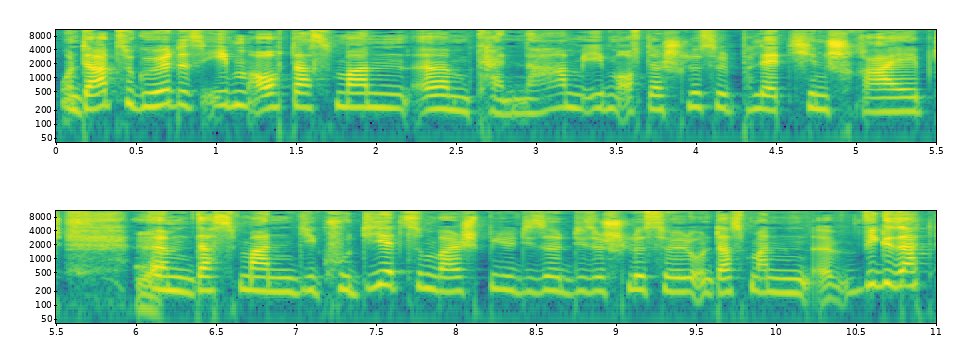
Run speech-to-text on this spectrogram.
und dazu gehört es eben auch, dass man ähm, keinen Namen eben auf der Schlüsselplättchen schreibt, ja. ähm, dass man die kodiert zum Beispiel diese diese Schlüssel und dass man, äh, wie gesagt,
